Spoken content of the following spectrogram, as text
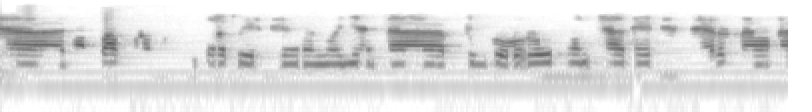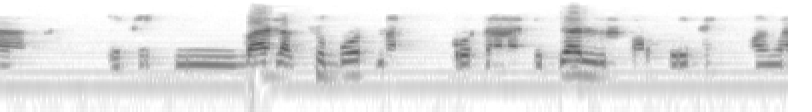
uh, napapakasabi din ng niya na siguro mo niya ni sir na iking balak subot na o na legal na ng mga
